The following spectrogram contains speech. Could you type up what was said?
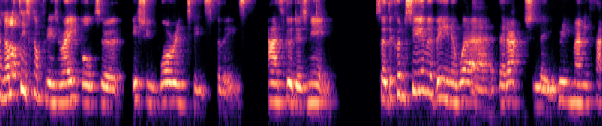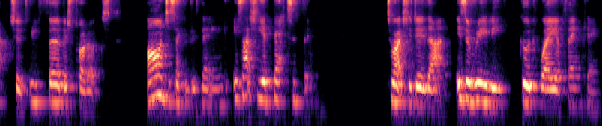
And a lot of these companies are able to issue warranties for these as good as new. So the consumer being aware that actually remanufactured, refurbished products aren't a secondary thing is actually a better thing to actually do that is a really good way of thinking.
